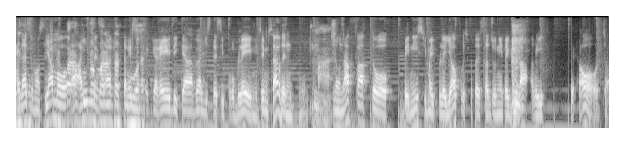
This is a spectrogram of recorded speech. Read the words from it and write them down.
adesso non stiamo 41, a 42 Gredi che aveva gli stessi problemi. James Harden ma... non ha fatto benissimo ai playoff rispetto alle stagioni regolari, però cioè,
